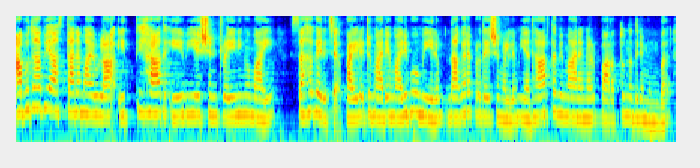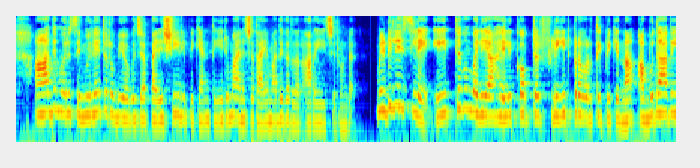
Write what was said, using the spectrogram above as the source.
അബുദാബി ആസ്ഥാനമായുള്ള ഇത്തിഹാദ് ഏവിയേഷൻ ട്രെയിനിങ്ങുമായി സഹകരിച്ച് പൈലറ്റുമാരെ മരുഭൂമിയിലും നഗരപ്രദേശങ്ങളിലും യഥാർത്ഥ വിമാനങ്ങൾ പറത്തുന്നതിന് മുമ്പ് ആദ്യം ഒരു സിമുലേറ്റർ ഉപയോഗിച്ച് പരിശീലിപ്പിക്കാൻ തീരുമാനിച്ചതായും അധികൃതർ അറിയിച്ചിട്ടുണ്ട്. മിഡിൽ ഈസ്റ്റിലെ ഏറ്റവും വലിയ ഹെലികോപ്റ്റർ ഫ്ലീറ്റ് പ്രവർത്തിപ്പിക്കുന്ന അബുദാബി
